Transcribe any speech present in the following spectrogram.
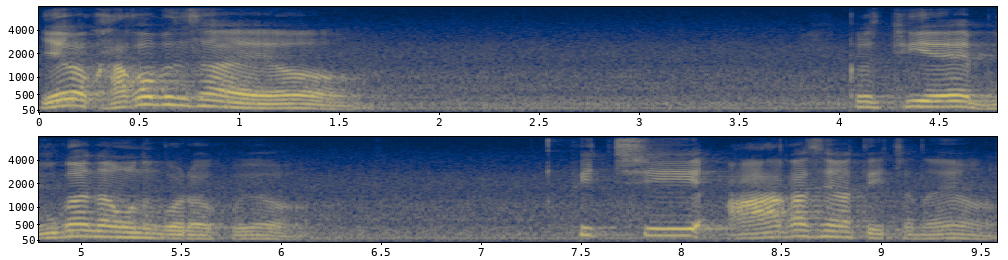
얘가 과거분사예요. 그래서 뒤에 무가 나오는 거라고요. Which 아가 생각돼 있잖아요.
